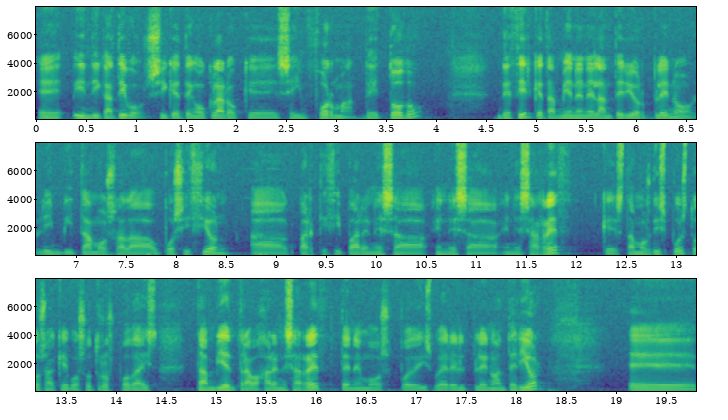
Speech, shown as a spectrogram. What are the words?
eh, indicativo. Sí que tengo claro que se informa de todo. Decir que también en el anterior pleno le invitamos a la oposición a participar en esa, en esa, en esa red, que estamos dispuestos a que vosotros podáis también trabajar en esa red. Tenemos, podéis ver el pleno anterior. Eh,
